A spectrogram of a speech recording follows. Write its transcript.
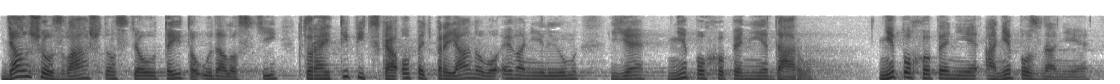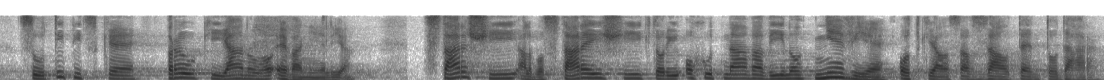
Ďalšou zvláštnosťou tejto udalosti, ktorá je typická opäť pre Jánovo evanílium, je nepochopenie daru. Nepochopenie a nepoznanie sú typické prvky Jánovho evanília. Starší alebo starejší, ktorý ochutnáva víno, nevie, odkiaľ sa vzal tento dar.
